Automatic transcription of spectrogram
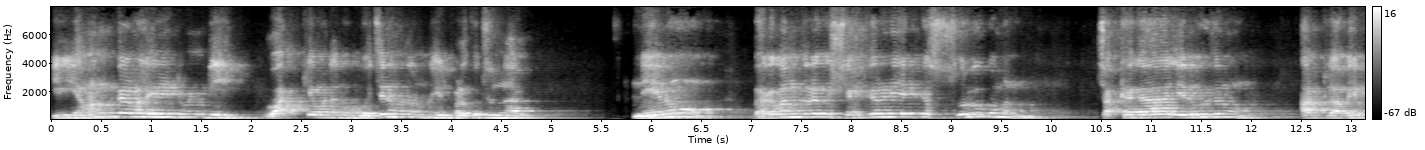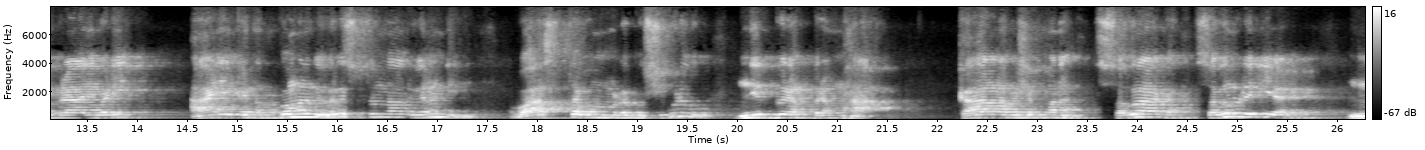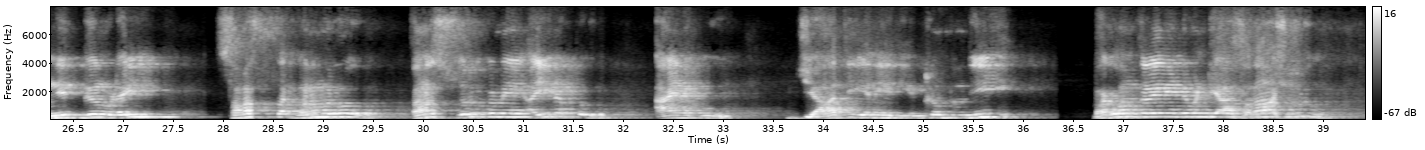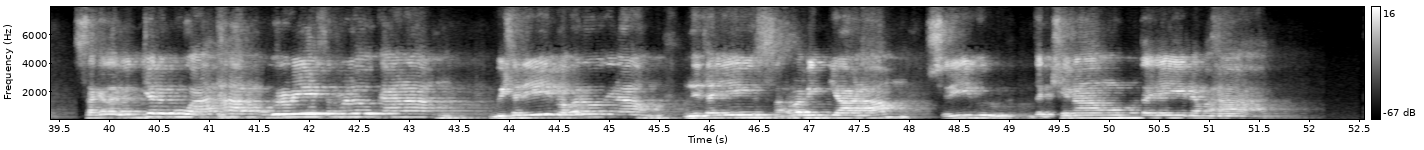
ఈ అమంగళములైనటువంటి వాక్యములను వచనములను మీరు పలుకుతున్నారు. నేను భగవంతుడు శంకరుని యొక్క స్వరూపమును చక్కగా ఎరుగుదును. అట్లా అభిప్రాయపడి ఆయన యొక్క తత్వమును వివరిస్తున్నాను వినండి. వాస్తవములకు శివుడు నిర్గుణ బ్రహ్మ. కారణవశమ్మన సగుణాక సగుణుడయ్యాడు. నిర్గుణుడై సమస్త గుణములు తన స్వరూపమే అయినప్పుడు ఆయనకు జాతి అనేది ఎట్లుంటుంది? భగవంతుడైనటువంటి ఆ సదాశివుడు సకల విద్యలకు ఆధారం గురవే సర్వలోకానాం విషదే భవరోగిణాం నిధయే సర్వ విద్యాణం శ్రీ గురు దక్షిణామూర్తయే నమ.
